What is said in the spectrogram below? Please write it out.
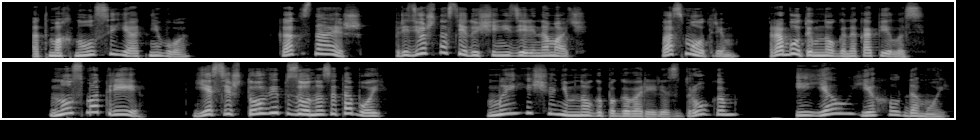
— отмахнулся я от него. «Как знаешь, придешь на следующей неделе на матч? Посмотрим, работы много накопилось. Ну, смотри, если что, вип-зона за тобой». Мы еще немного поговорили с другом, и я уехал домой.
